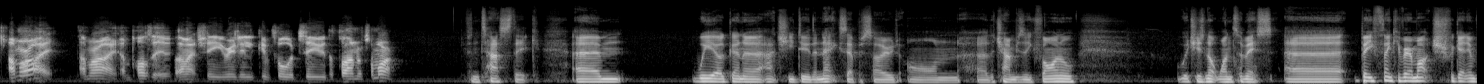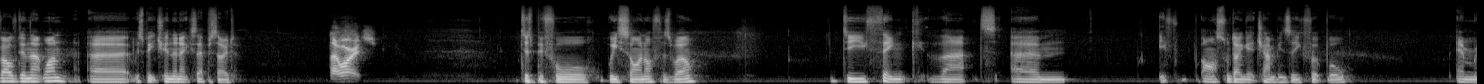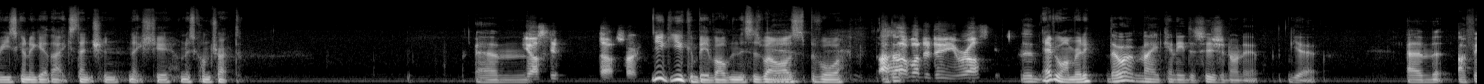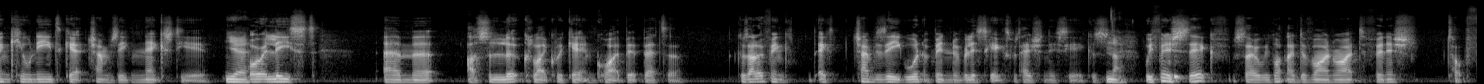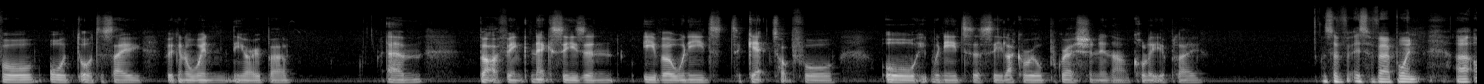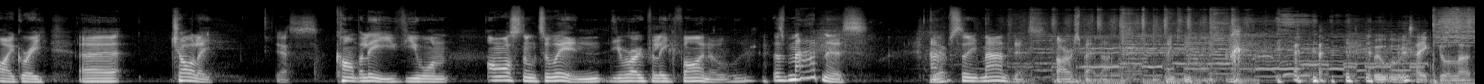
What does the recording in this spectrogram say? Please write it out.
I'm all right. I'm all right. I'm positive. I'm actually really looking forward to the final tomorrow. Fantastic. Um, we are going to actually do the next episode on uh, the Champions League final, which is not one to miss. Uh, Beef, thank you very much for getting involved in that one. Uh, we'll speak to you in the next episode. No worries. Just before we sign off as well, do you think that um, if Arsenal don't get Champions League football, Emery's going to get that extension next year on his contract? Um, You asking? Oh, sorry. You, you can be involved in this as well. I was before I, I wondered who you were asking. everyone really. they won't make any decision on it yet. Um, I think he'll need to get Champions League next year, Yeah. or at least um, uh, us look like we're getting quite a bit better. Because I don't think ex- Champions League wouldn't have been a realistic expectation this year. Because No. we finished sixth, so we've got no divine right to finish top four or or to say we're going to win the Europa. Um, but I think next season either we need to get top four, or we need to see like a real progression in our quality of play. It's a, it's a fair point. Uh, I agree. Uh, Charlie, Yes. can't believe you want Arsenal to win the Europa League final. That's madness. Yep. Absolute madness. But I respect that. Thank you. we, we will take your luck.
